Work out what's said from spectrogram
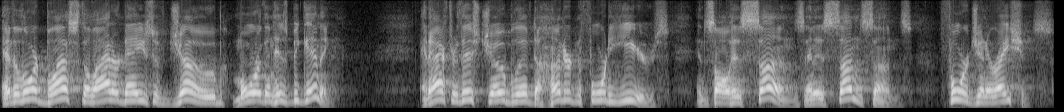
And the Lord blessed the latter days of Job more than his beginning. And after this, Job lived 140 years and saw his sons and his sons' sons, four generations.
